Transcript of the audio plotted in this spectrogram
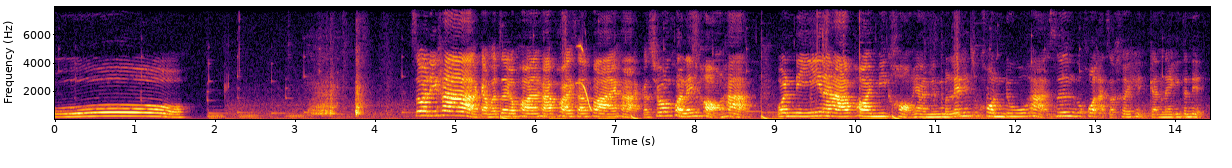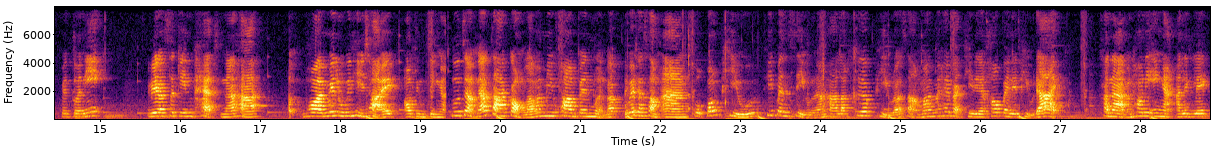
โอ้สวัสดีค่ะ กลับมาเจอกับพลอยนะคะพลอยซาฟายค่ะกับช่วงคนเล่นของค่ะ วันนี้นะคะพลอยมีของอย่างหนึ่งมาเล่นให้ทุกคนดูค่ะ ซึ่งทุกคนอาจจะเคยเห็นกันในอินเทอร์เน็ต เป็นตัวนี้เรียลสกินแพดนะคะพลอยไม่รู้วิธีใช้ เอาจริงๆอะดูจากหน้าตากล่องแล้วมันมีความเป็นเหมือนแบบเวชสำอางปกป้องผิวที่เป็นสิวนะคะ แล้วเคลือบผิวแล้วสามารถไม่ให้แบคทีเรียเข้าไปในผิวได้ ขนาดมันเท่านี้เองอะอันเล็ก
